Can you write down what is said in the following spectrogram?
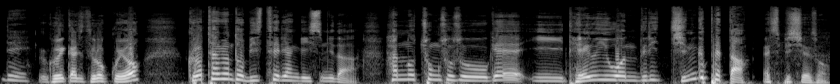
네. 거기까지 들었고요. 그렇다면 더 미스테리한 게 있습니다. 한노총 소속의 이 대의원들이 진급했다. SPC에서.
